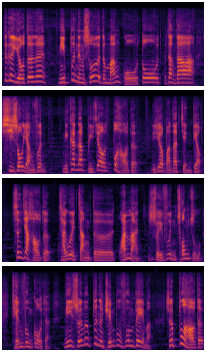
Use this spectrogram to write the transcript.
这个有的呢，你不能所有的芒果都让它吸收养分，你看它比较不好的，你就要把它剪掉。剩下好的才会长得完满，水分充足，甜分过的，你水分不能全部分配嘛，所以不好的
